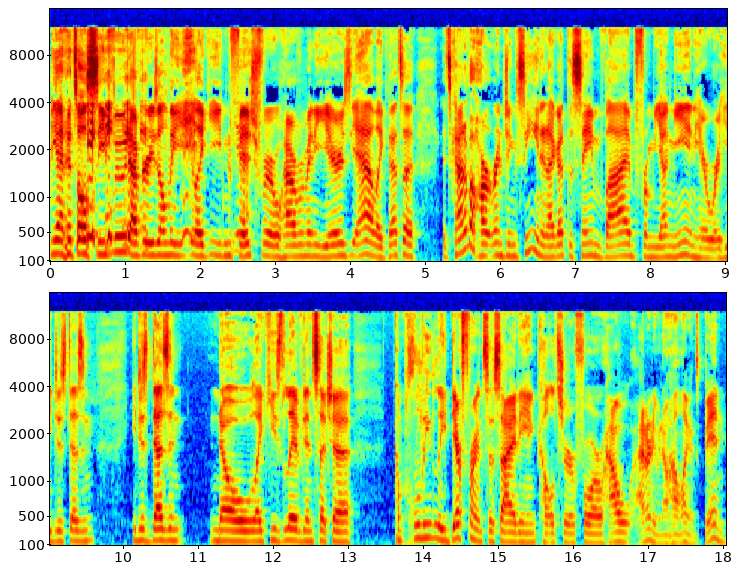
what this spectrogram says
Yeah, and it's all seafood after he's only like eaten fish for however many years. Yeah, like that's a it's kind of a heart wrenching scene, and I got the same vibe from Young Ian here, where he just doesn't he just doesn't know like he's lived in such a completely different society and culture for how I don't even know how long it's been.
